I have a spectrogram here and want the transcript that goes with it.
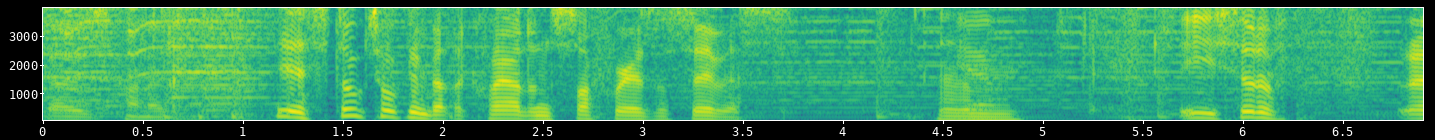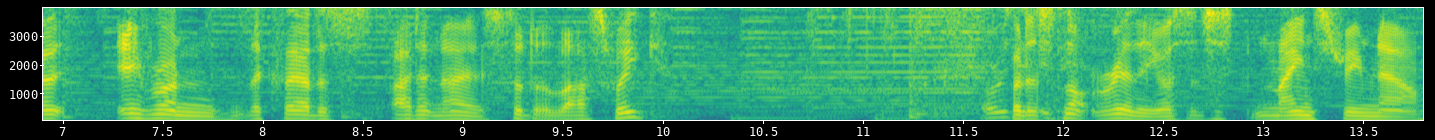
those kind of yeah, still talking about the cloud and software as a service. Um, You sort of, uh, everyone, the cloud is, I don't know, sort of last week, Or but it- it's not really. Or is it just mainstream now?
